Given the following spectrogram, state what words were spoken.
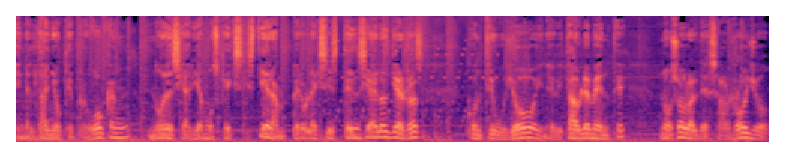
en el daño que provocan, no desearíamos que existieran, pero la existencia de las guerras contribuyó inevitablemente no solo al desarrollo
